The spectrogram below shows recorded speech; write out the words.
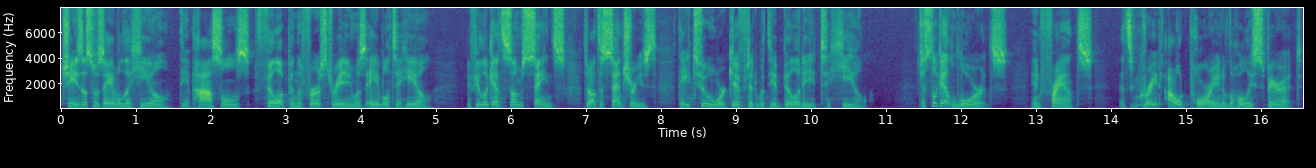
Jesus was able to heal, the apostles, Philip in the first reading was able to heal. If you look at some saints throughout the centuries, they too were gifted with the ability to heal. Just look at Lourdes in France. It's great outpouring of the Holy Spirit.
